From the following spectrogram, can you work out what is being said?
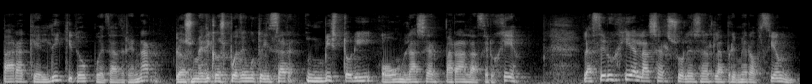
para que el líquido pueda drenar. Los médicos pueden utilizar un bisturí o un láser para la cirugía. La cirugía láser suele ser la primera opción.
